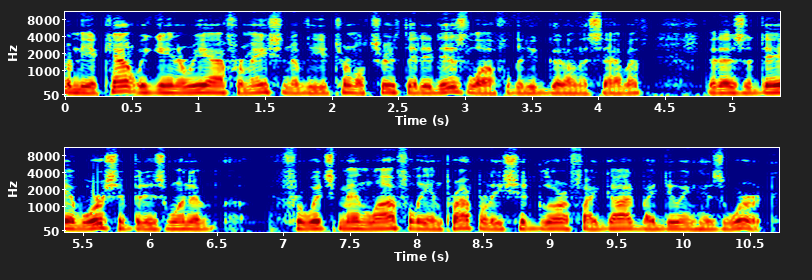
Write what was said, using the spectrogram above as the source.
From the account, we gain a reaffirmation of the eternal truth that it is lawful to do good on the Sabbath, that as a day of worship, it is one of for which men lawfully and properly should glorify God by doing his work.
